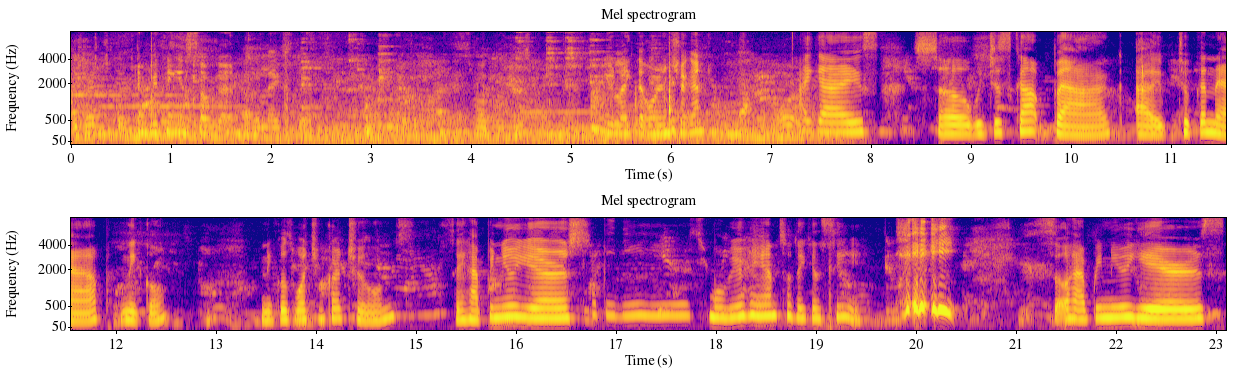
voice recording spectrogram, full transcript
the bread's good. Everything is so good. He likes the smoky You like the orange chicken? Hi guys. So we just got back. I took a nap. Nico. Nico's watching cartoons. Say Happy New Year's. Happy New Year's. Move your hand so they can see. So Happy New Year's.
